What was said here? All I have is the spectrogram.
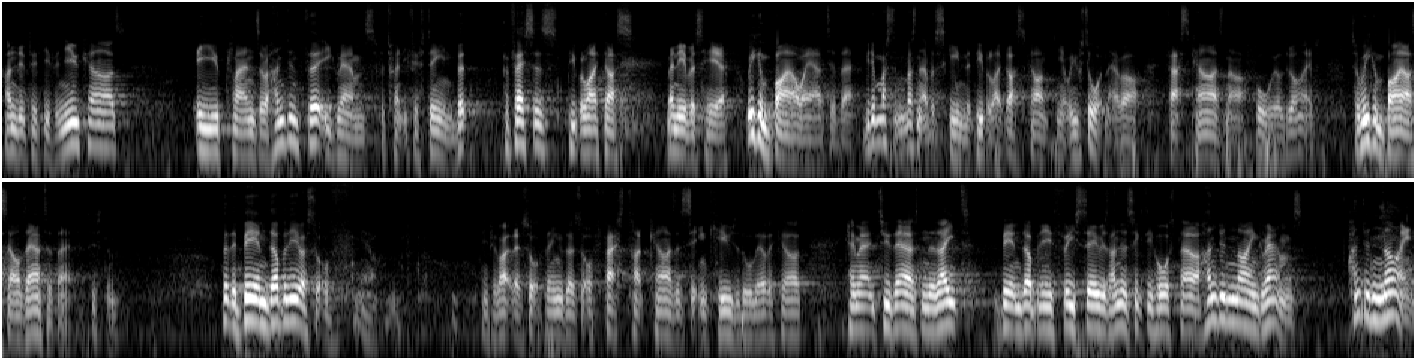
150 for new cars. EU plans are 130 grams for 2015. But professors, people like us, many of us here, we can buy our way out of that. We mustn't, mustn't have a scheme that people like us can't, you know, we still want to have our fast cars and our four-wheel drives. So we can buy ourselves out of that system. But the BMW are sort of, you know, if you like those sort of things, those sort of fast type cars that sit in queues with all the other cars. Came out in 2008, BMW 3 Series, 160 horsepower, 109 grams. 109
